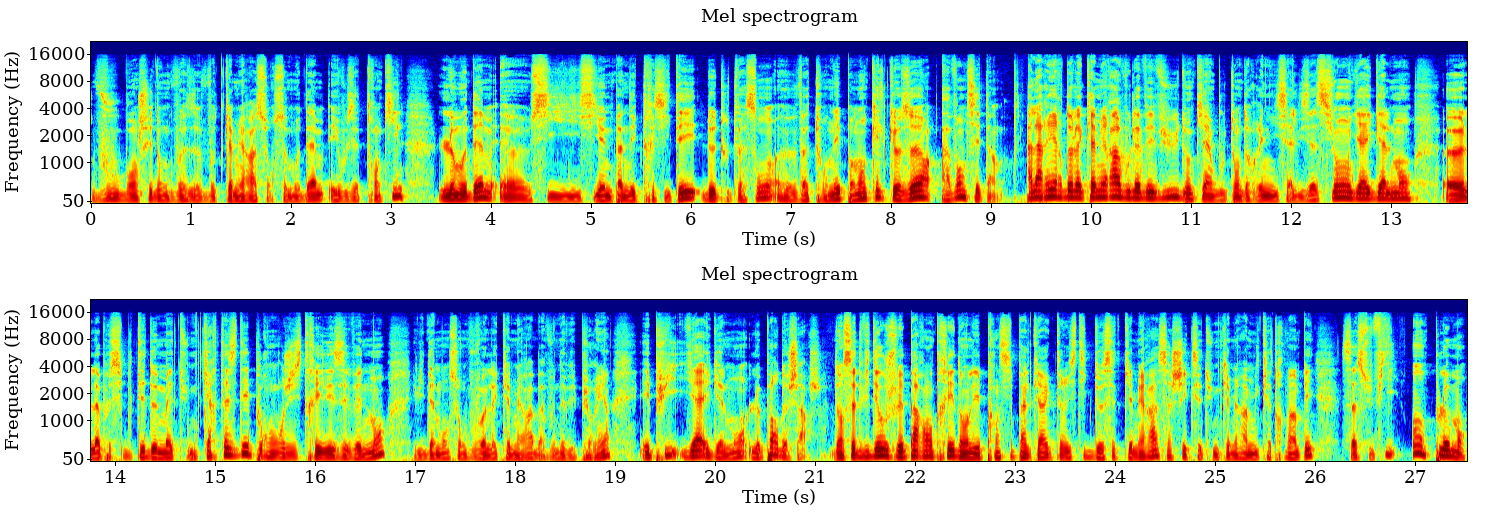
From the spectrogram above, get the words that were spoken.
Vous branchez donc votre caméra sur ce modem et vous êtes tranquille. Le modem, euh, s'il y a une panne d'électricité, de toute façon, euh, va tourner pendant quelques heures avant de s'éteindre. À l'arrière de la caméra, vous l'avez vu, donc il y a un bouton de réinitialisation. Il y a également euh, la possibilité de mettre une carte SD pour enregistrer les événements. Évidemment, si on vous voit la caméra, bah, vous n'avez plus rien. Et puis, il y a également le port de charge. Dans cette vidéo, je ne vais pas rentrer dans les principales caractéristiques de cette caméra. Sachez que c'est une caméra 1080 ça suffit amplement.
